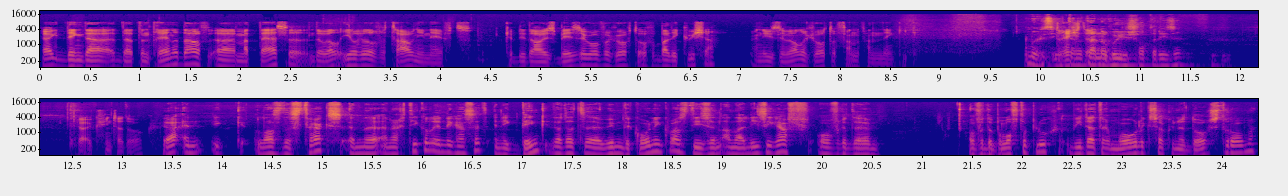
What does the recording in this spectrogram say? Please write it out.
Ja, ik denk dat, dat een trainer daar, eh Matthijssen, er wel heel veel vertrouwen in heeft. Ik heb die daar eens bezig over gehoord, over Balikwisha. En die is er wel een grote fan van, denk ik. Maar je ziet Terecht, dat hè. dat een goede shotter is. Hè. Ja, ik vind dat ook. Ja, en ik las er straks een, eh, een artikel in de Gazet. En ik denk dat het eh, Wim de Koning was die zijn analyse gaf over de, over de belofteploeg. Wie dat er mogelijk zou kunnen doorstromen.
